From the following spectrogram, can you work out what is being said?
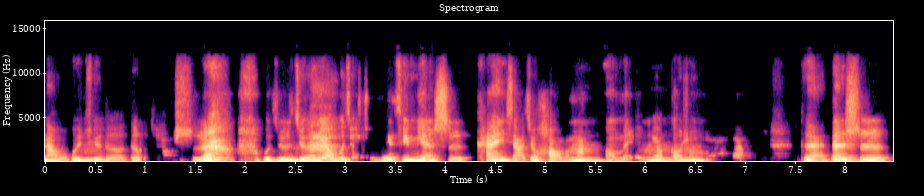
那我会觉得得不偿失，我就是觉得要不就直接去面试看一下就好了嘛，嗯，没有必要搞这么麻烦。对，但是，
